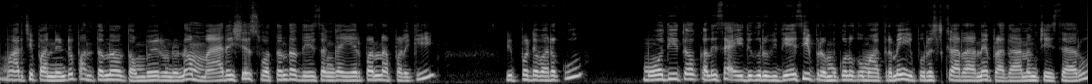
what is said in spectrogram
మార్చి పన్నెండు పంతొమ్మిది వందల తొంభై రెండున మ్యారిషస్ స్వతంత్ర దేశంగా ఏర్పడినప్పటికీ ఇప్పటి వరకు మోదీతో కలిసి ఐదుగురు విదేశీ ప్రముఖులకు మాత్రమే ఈ పురస్కారాన్ని ప్రదానం చేశారు.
